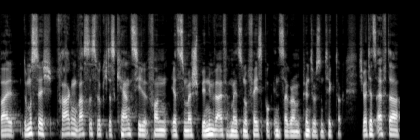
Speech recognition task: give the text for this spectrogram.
Weil du musst dich fragen, was ist wirklich das Kernziel von jetzt zum Beispiel, nehmen wir einfach mal jetzt nur Facebook, Instagram, Pinterest und TikTok. Ich werde jetzt öfter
